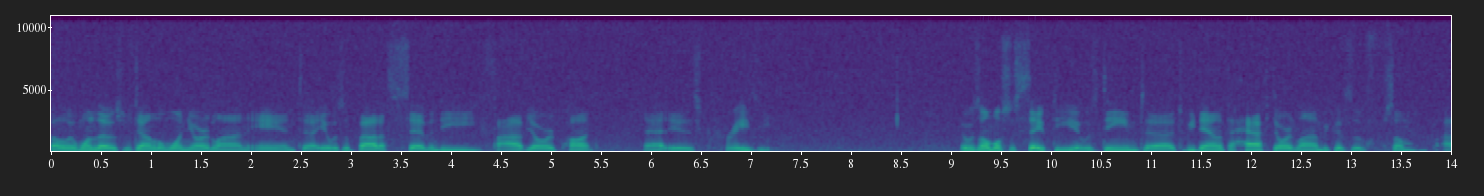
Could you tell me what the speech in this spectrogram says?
by the way, one of those was down on the one yard line, and uh, it was about a 75 yard punt. That is crazy. It was almost a safety. It was deemed uh, to be down at the half yard line because of some, I,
